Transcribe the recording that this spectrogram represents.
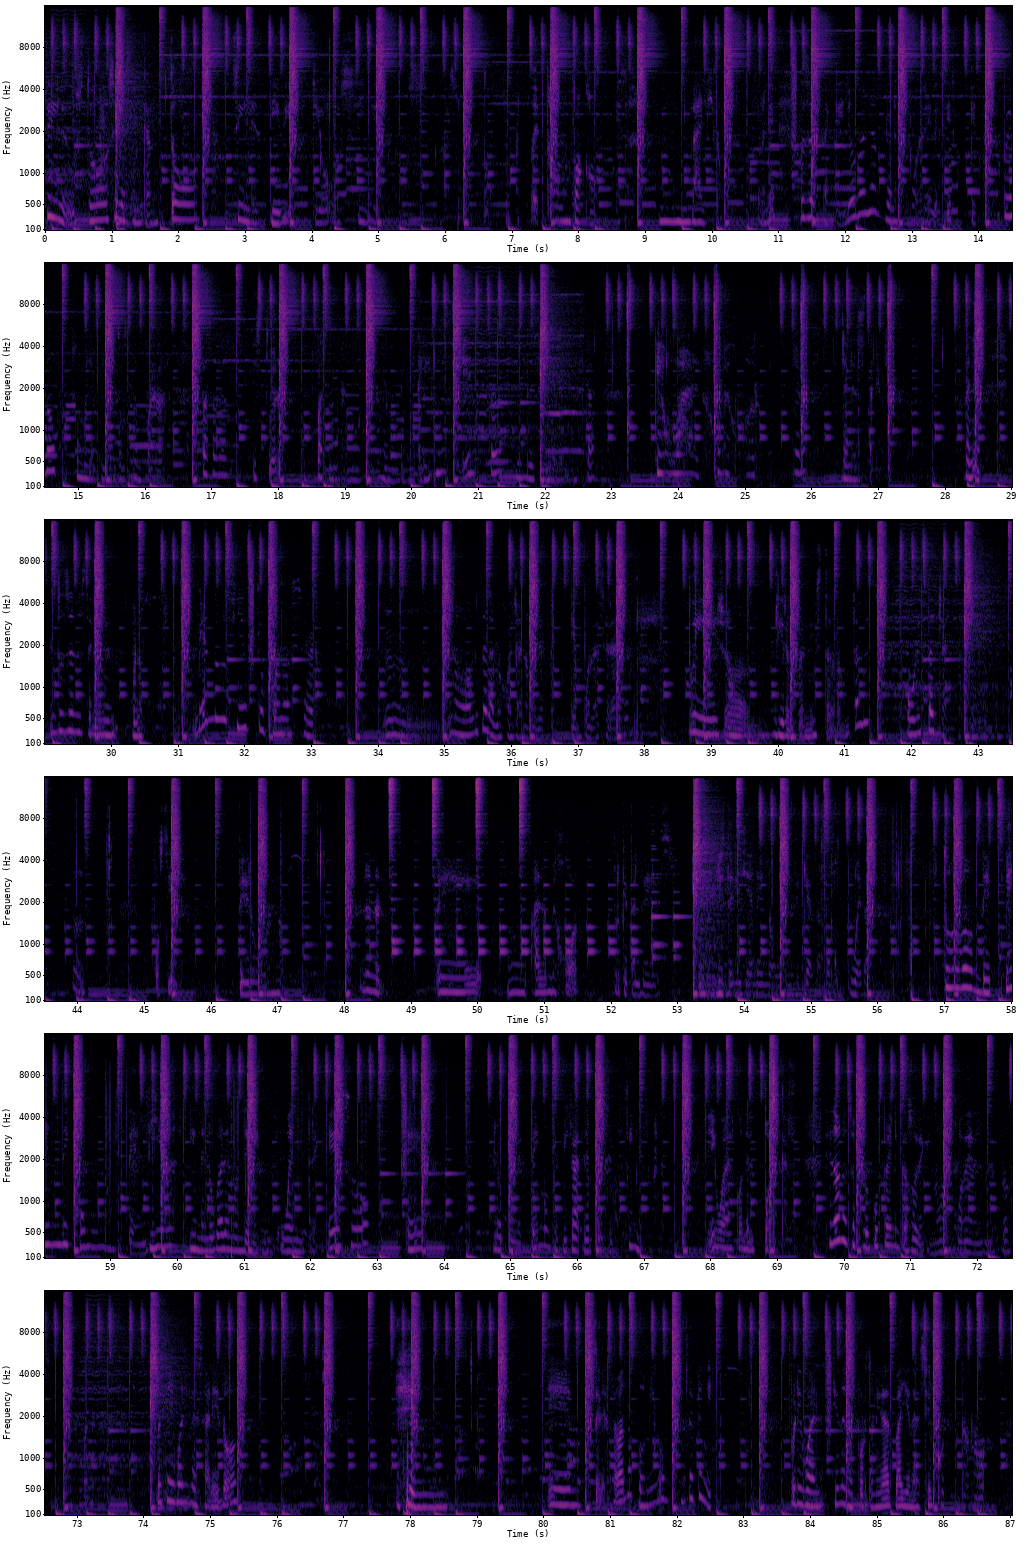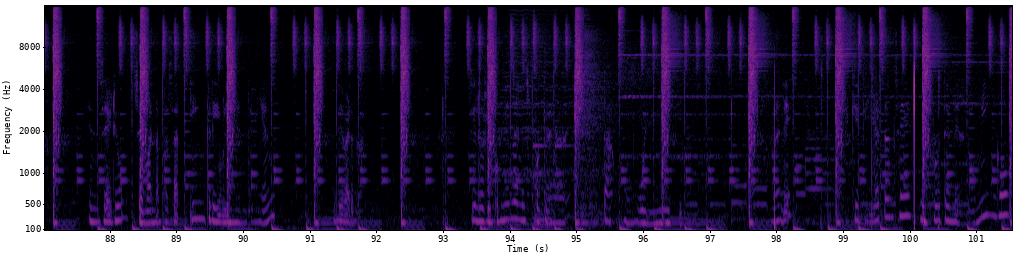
si les gustó, si les encantó, si les divirtió, un poco válido, ¿vale? Pues hasta que yo vaya, yo les podré decir qué tal, pero como ya directo en Instagram, tal vez. Ahorita ya no. Mm, posible. Pero no. No, no, no. Eh, mm, a lo mejor, porque tal vez yo esté diciendo y no, ni siquiera tampoco pueda. Todo depende cómo día y en el lugar en donde me encuentre. Eso es lo que me tengo que fijar el próximo fin de semana. Igual con el podcast. Si no, no se preocupen en caso de que no poder el próximo semana. Pues ya igual les haré dos. En un. sería sábado o domingo, dependiendo. Pero igual, si tienen la oportunidad, vayan al circo de terror en serio, se van a pasar increíblemente bien. De verdad. Si lo recomiendan es porque de verdad está buenísimo. ¿Vale? Que diviértanse, disfruten el domingo.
